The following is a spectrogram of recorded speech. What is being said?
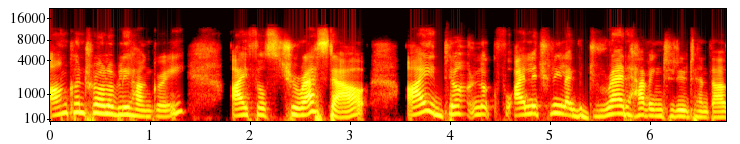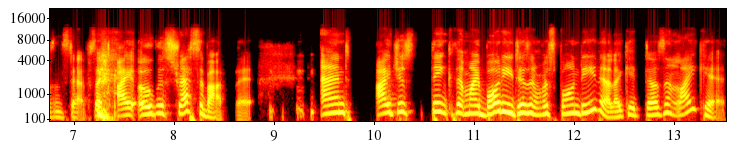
uncontrollably hungry. I feel stressed out. I don't look for, I literally like dread having to do 10,000 steps. Like I over stress about it. And I just think that my body doesn't respond either. Like it doesn't like it.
